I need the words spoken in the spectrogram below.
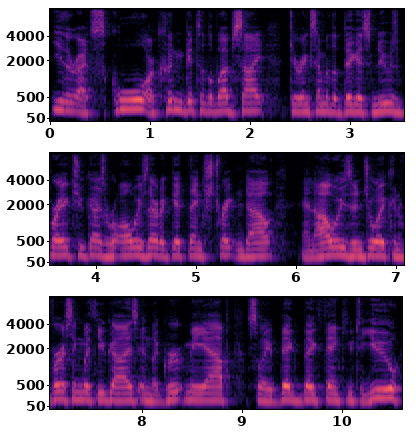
either at school or couldn't get to the website during some of the biggest news breaks, you guys were always there to get things straightened out. And I always enjoy conversing with you guys in the GroupMe app. So a big, big thank you to you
